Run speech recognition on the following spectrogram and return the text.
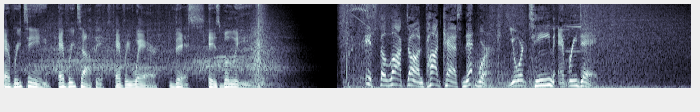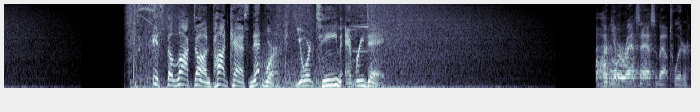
Every team, every topic, everywhere. This is Believe. It's the Locked On Podcast Network, your team every day. It's the Locked On Podcast Network, your team every day. I'd give a rat's ass about Twitter.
